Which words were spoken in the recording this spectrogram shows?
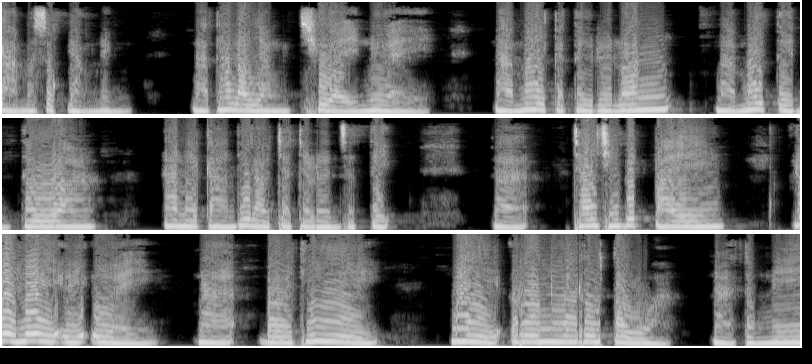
การมาสุขอย่างหนึ่งนะถ้าเรายังเฉยเหนื่อยนะไม่กระตือรือร้นนะไม่ตื่นตัวนะในการที่เราจะเจริญสตินะใช้ชีวิตไปเรื่อยๆเอื่อยๆนะโดยที่ไม่รู้เนื้อรู้ตัวนะตรงนี้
